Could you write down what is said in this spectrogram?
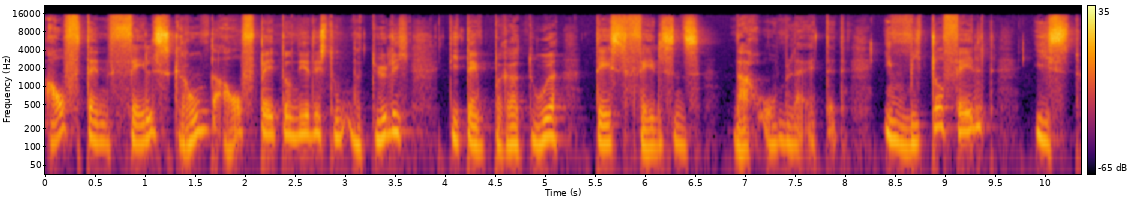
auf den Felsgrund aufbetoniert ist und natürlich die Temperatur des Felsens nach oben leitet. Im Mittelfeld ist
